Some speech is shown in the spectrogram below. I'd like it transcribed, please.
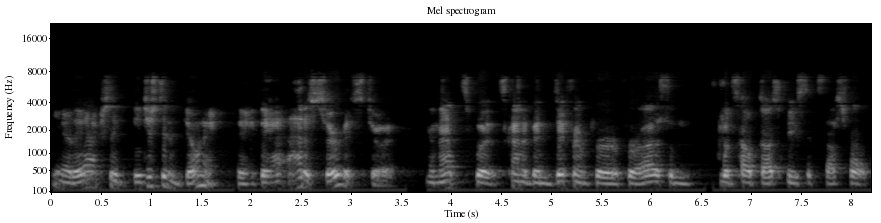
You know, they actually they just didn't donate. They they had a service to it, and that's what's kind of been different for for us, and what's helped us be successful.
